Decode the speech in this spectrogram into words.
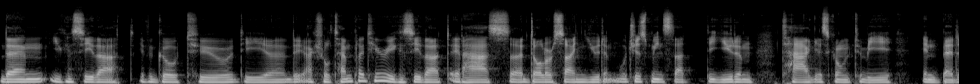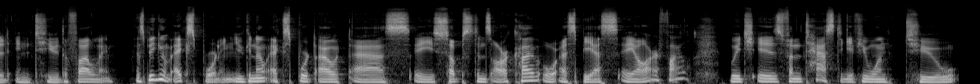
then you can see that if you go to the uh, the actual template here, you can see that it has a dollar sign UDIM, which just means that the UDIM tag is going to be embedded into the file name. And speaking of exporting, you can now export out as a Substance Archive or SBSAR file, which is fantastic if you want to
